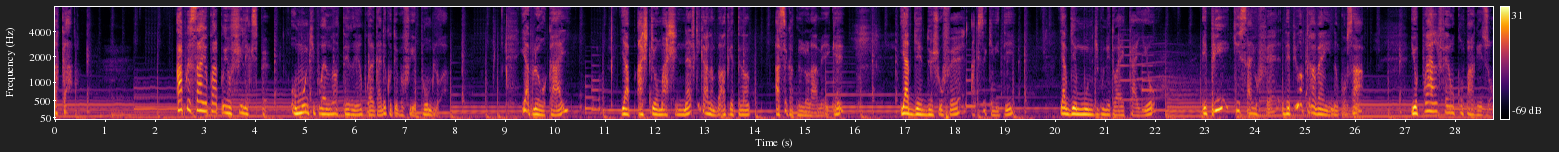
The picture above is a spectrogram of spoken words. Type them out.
an ka. Apre sa, yo pal pou yon fil eksper, O moun ki pou el nan teren pou el gade kote pou fye pou mbloa. Yap le yon kay, yap achete yon machin nef ki ka nan entre 30 a 50 mil dola Ameriken, yap gen de chofer ak sekirite, yap gen moun ki pou netwaye kay yo, E pi, ki sa yo fe, depi wap travay nan konsa, yo pral fe yon komparison.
